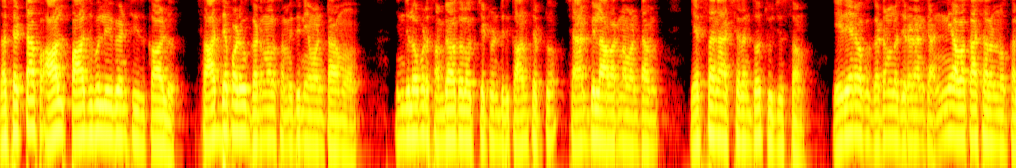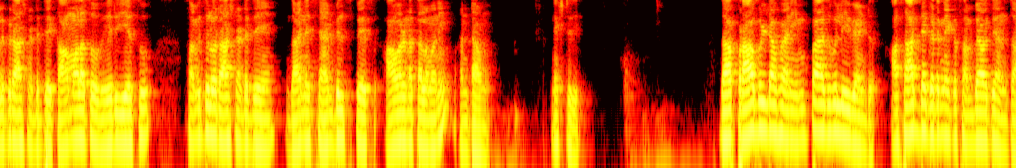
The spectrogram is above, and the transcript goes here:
the set of all possible events is called సాధ్యపడు ఘటనల సమితిని ఏమంటాము? ఇందులో కూడా సంభావ్యతలో వచ్చేటువంటిది కాన్సెప్ట్ శాంపిల్ ఆవరణం అంటాం. ఎస్ అనే అక్షరంతో సూచిస్తాం ఏదైనా ఒక ఘటనలో జరగడానికి అన్ని అవకాశాలను కలిపి రాసినట్టయితే కామాలతో వేరు చేసు సమితిలో రాసినట్టయితే దాన్ని శాంపిల్ స్పేస్ ఆవరణ తలమని అంటాము. నెక్స్ట్ ఇది. The probability of an impossible event అసాధ్య ఘటన యొక్క సంభావ్యత ఎంత?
